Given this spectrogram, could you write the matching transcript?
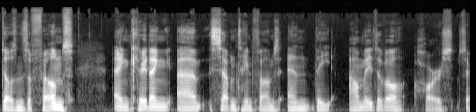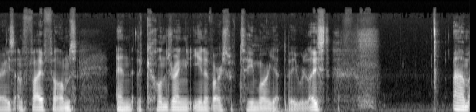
dozens of films, including um, 17 films in the Amityville horror series and five films in the Conjuring universe, with two more yet to be released. Um,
